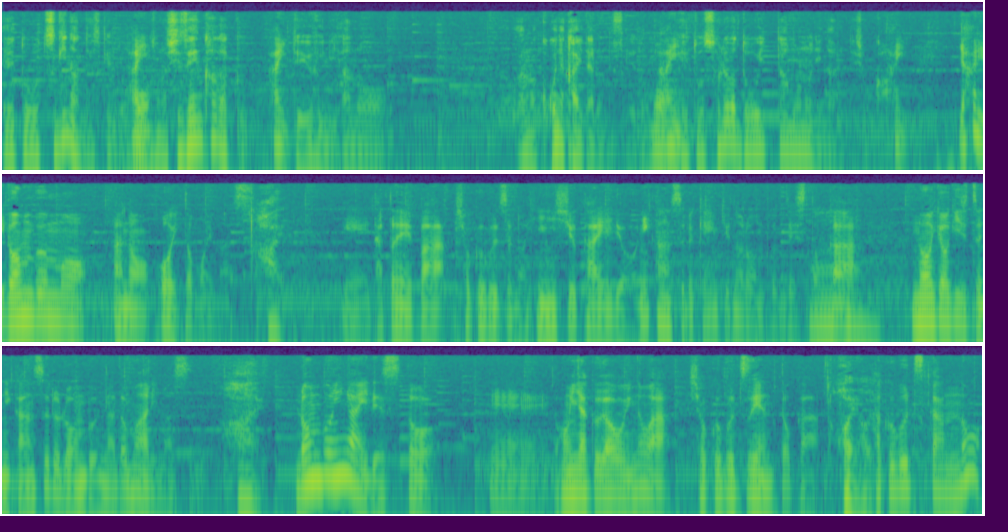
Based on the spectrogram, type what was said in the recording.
えーと、次なんですけれども、はい、その自然科学っていうふうに、はい、あのあのここには書いてあるんですけれども、はい、えーと、それはどういったものになるんでしょうか、はい、やはり論文もあの多いと思います、はい。えー、例えば植物の品種改良に関する研究の論文ですとか農業技術に関する論文などもあります、はい、論文以外ですとえー、翻訳が多いのは植物園とか、はいはい、博物館の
